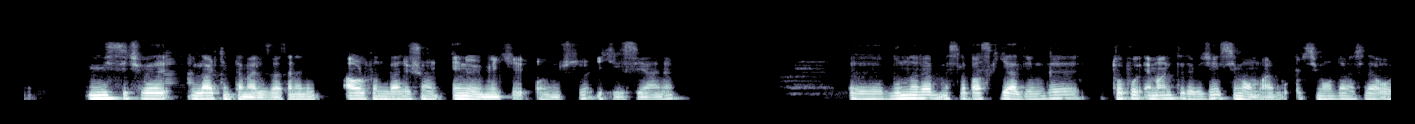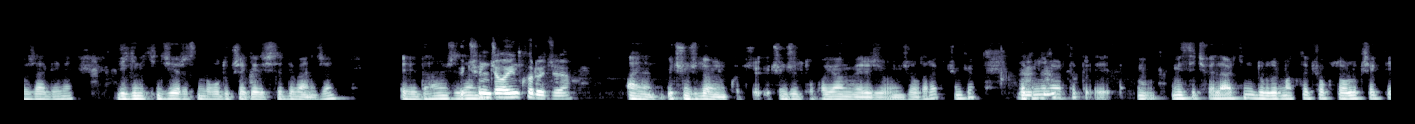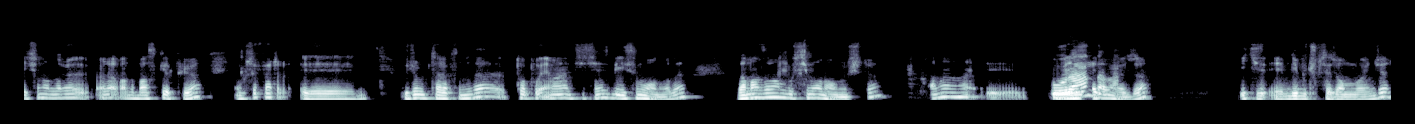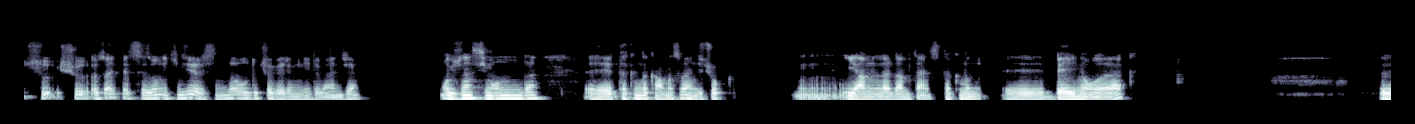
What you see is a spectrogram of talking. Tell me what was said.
Misic ve Larkin temelli zaten. Hani Avrupa'nın bence şu an en uyumlu iki oyuncusu, ikilisi yani. Ee, bunlara mesela baskı geldiğinde topu emanet edebileceğin Simon var. Simon da mesela o özelliğini ligin ikinci yarısında oldukça geliştirdi bence. Ee, daha önceden... Üçüncü oyun kurucu. Aynen. Üçüncülü oyun kurucu. Üçüncülü topa yön verici oyuncu olarak. Çünkü takımlar artık e, Misic ve Larkin durdurmakta çok zorluk çektiği için onlara ön alanda baskı yapıyor. E, bu sefer e, hücum tarafında topu emanet edeceğiniz bir isim olmalı. Zaman zaman bu Simon olmuştu. Ama e, Uğran da var. İki, e, bir buçuk sezon boyunca. Şu, şu özellikle sezonun ikinci yarısında oldukça verimliydi bence. O yüzden Simon'un da e, takımda kalması bence çok iyi hamlelerden bir tanesi takımın e, beyni olarak. E,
